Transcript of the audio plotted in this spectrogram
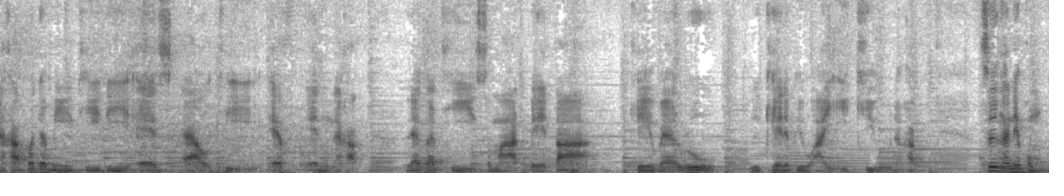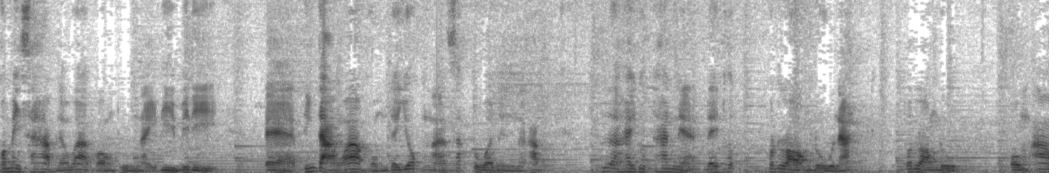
นะครับก็จะมี TDS LT FN นะครับแล้วก็ T Smart Beta K Value หรือ KWI EQ นะครับ ซึ่งอันนี้ผมก็ไม่ทราบนะว่ากองทุนไหนดีไม่ดี แต่ติ้งต่างว่าผมจะยกมาสักตัวหนึ่งนะครับ เพื่อให้ทุกท่านเนี่ยได้ทดทดลองดูนะ ทดลองดู ผมเอา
